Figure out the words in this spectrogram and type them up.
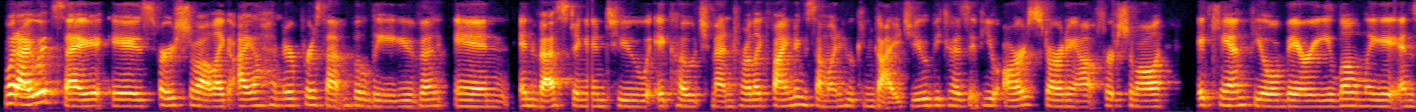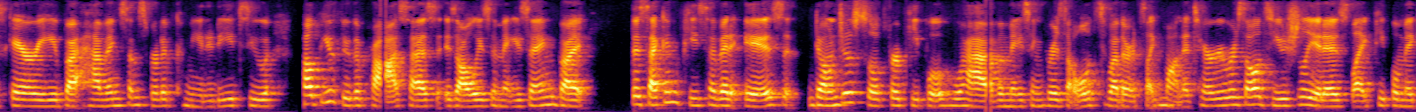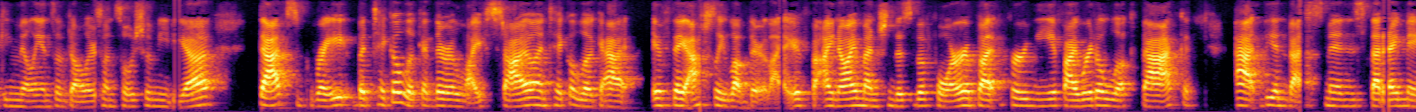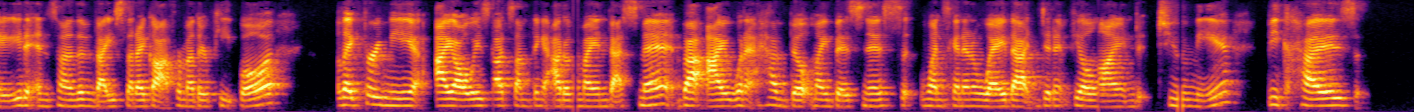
What I would say is, first of all, like I 100% believe in investing into a coach, mentor, like finding someone who can guide you. Because if you are starting out, first of all, it can feel very lonely and scary, but having some sort of community to help you through the process is always amazing. But the second piece of it is don't just look for people who have amazing results, whether it's like monetary results. Usually it is like people making millions of dollars on social media. That's great, but take a look at their lifestyle and take a look at if they actually love their life. I know I mentioned this before, but for me, if I were to look back at the investments that I made and some of the advice that I got from other people, like for me, I always got something out of my investment, but I wouldn't have built my business once again in a way that didn't feel aligned to me because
